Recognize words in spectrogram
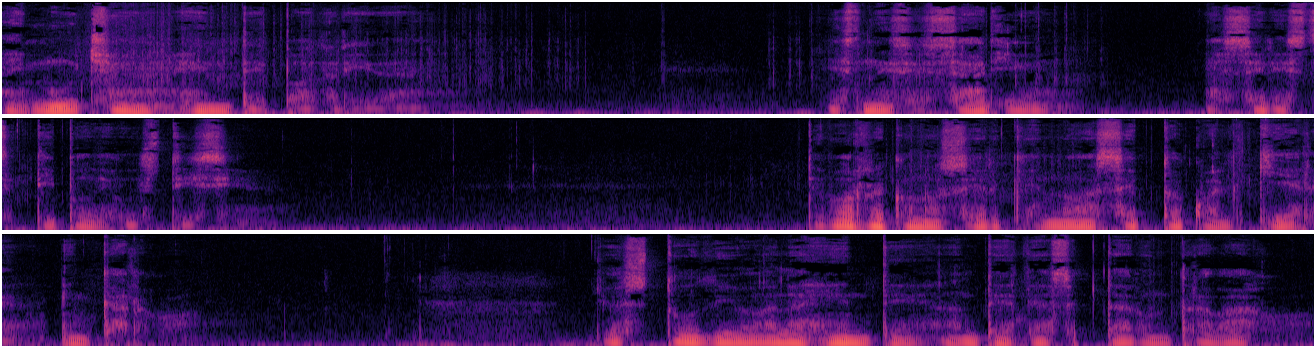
Hay mucha gente podrida. Es necesario hacer este tipo de justicia. Debo reconocer que no acepto cualquier encargo. Yo estudio a la gente antes de aceptar un trabajo.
